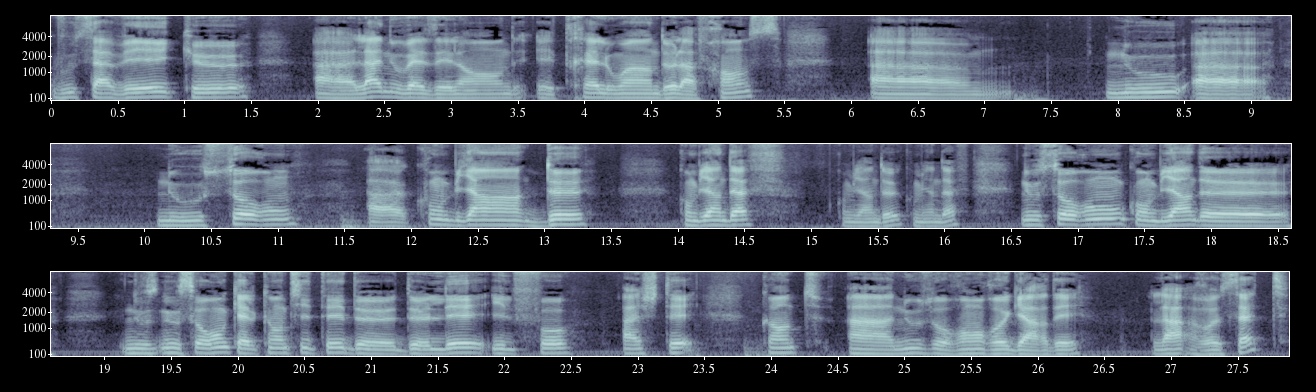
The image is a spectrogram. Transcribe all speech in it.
vous savez que la Nouvelle-Zélande est très loin de la France. Euh, nous, euh, nous saurons euh, combien de combien d'œufs combien d'œufs combien d'œufs? Nous saurons combien de nous, nous saurons quelle quantité de, de lait il faut acheter quand nous aurons regardé la recette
